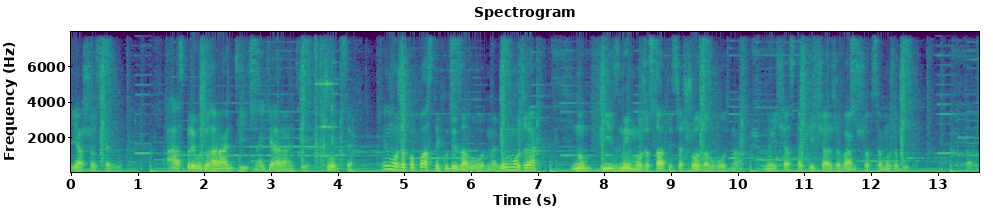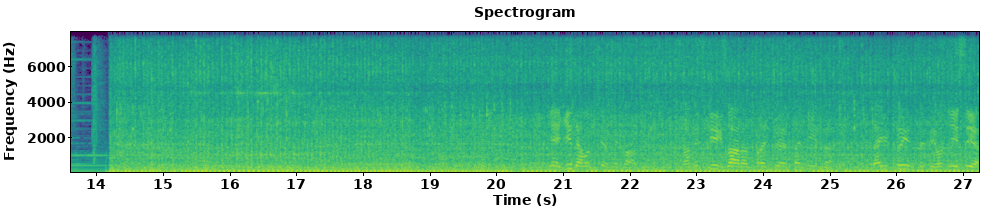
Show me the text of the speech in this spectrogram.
я що скажу. А з приводу гарантій, на які гарантії, хлопці, він може попасти куди завгодно. Він може, ну, і з ним може статися що завгодно. Ми зараз такий час живемо, що все може бути. Так Ні, їде взагалі шикарно. На низьких зараз працює стабільно. Да і в принципі, от якщо е,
